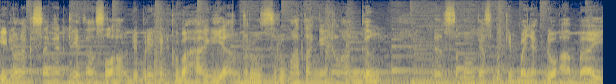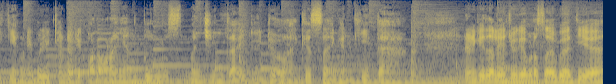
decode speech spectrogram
idola kesayangan kita selalu diberikan kebahagiaan terus rumah tangganya langgeng dan semoga semakin banyak doa baik yang diberikan dari orang-orang yang tulus mencintai idola kesayangan kita. Dan kita lihat juga persahabat ya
